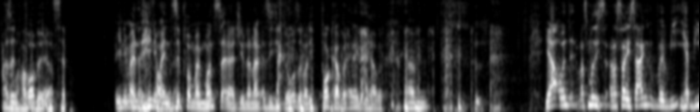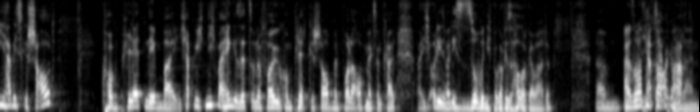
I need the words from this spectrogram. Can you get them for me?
also So, mit Vorbilder. Ich nehme einen, ich nehme einen. Sip von meinem Monster Energy und danach esse ich die Dose, weil ich Bock habe und Energie habe. Ähm, ja, und was muss ich, was soll ich sagen? Wie, wie habe ich es geschaut? Komplett nebenbei. Ich habe mich nicht mal hingesetzt und eine Folge komplett geschaut mit voller Aufmerksamkeit, weil ich, Olli, weil ich so wenig Bock auf diese Hausaufgabe hatte. Ähm, Also was da aber auch mal gemacht. sein.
